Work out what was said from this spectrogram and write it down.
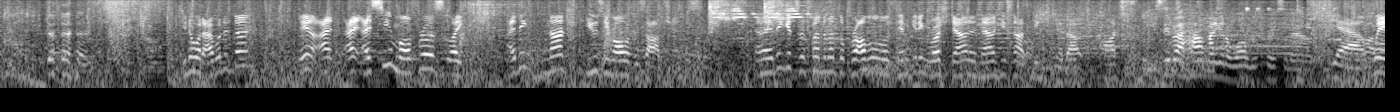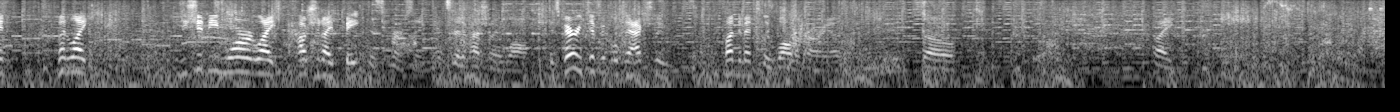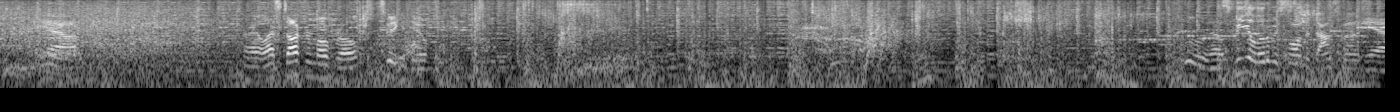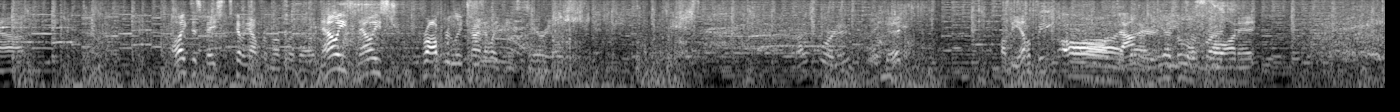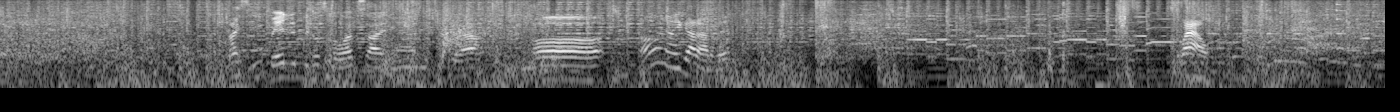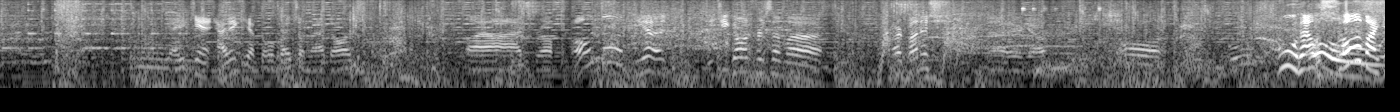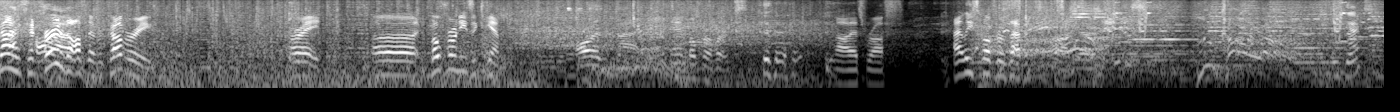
You know what I would have done? You know, I, I, I see Mofro's like, I think not using all of his options. And I think it's a fundamental problem of him getting rushed down and now he's not thinking about consciously. See about how am I gonna wall this person out? Yeah, when, but like, you should be more like, how should I bait this person instead of how should I wall? It's very difficult to actually fundamentally wall Lucario. So, like, yeah. All right, last Dr. Mofro. Let's see what he can do. Ooh, that was being a little bit slow on the down smash. yeah. I like this patience coming out from Mofro though. Now he's now he's properly trying to like use his aerials. Nice forward air. Very good. I'll be up. B. Oh, down there. He has a little slow on it. Nice. He baited him to go to the left side and he took her out. Uh, oh no, he got out of it. Wow. You can't. I think you have to hold edge on that dog. Ah, that's rough. Oh no, yeah. DG going for some uh hard punish. Ah, there you go. Oh. Ooh, that was. Oh, Oh, my god, he converted off the recovery. All right. Uh, Mofro needs a gimp. In that. And Mofro hurts. oh, that's rough. At least Mofro's having some fun. Who's next?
